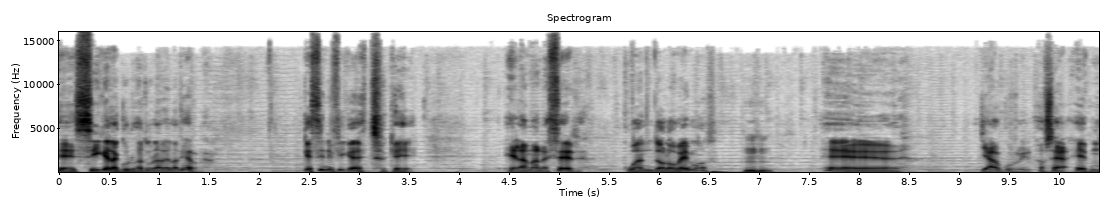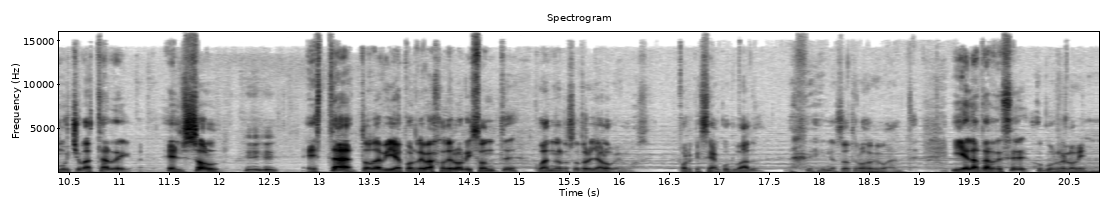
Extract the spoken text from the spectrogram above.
eh, sigue la curvatura de la Tierra. ¿Qué significa esto? Que el amanecer, cuando lo vemos. Eh, ya ha ocurrido. O sea, es mucho más tarde. El Sol está todavía por debajo del horizonte cuando nosotros ya lo vemos, porque se ha curvado y nosotros lo vemos antes. Y el atardecer ocurre lo mismo,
